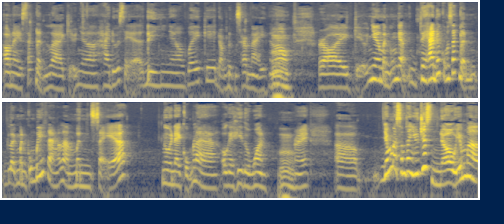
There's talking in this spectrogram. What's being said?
ông này xác định là kiểu như hai đứa sẽ đi nhau với cái đoạn đường sau này đúng Ừ. không rồi kiểu như mình cũng gặp thì hai đứa cũng xác định là mình cũng biết rằng là mình sẽ người này cũng là ok he the one Ừ. right uh, giống mà sometimes you just know giống mà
